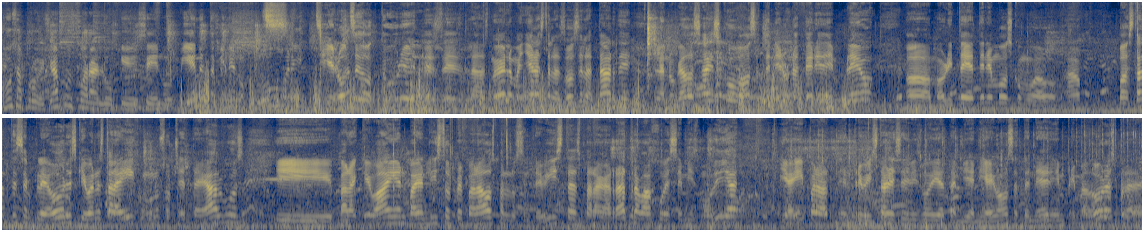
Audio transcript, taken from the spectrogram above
Vamos a aprovechar pues para lo que se nos viene también en octubre. Sí, el 11 de octubre, desde las 9 de la mañana hasta las 2 de la tarde, en la Nogales High School vamos a tener una feria de empleo. Um, ahorita ya tenemos como bastantes empleadores que van a estar ahí, como unos 80 y algo, y para que vayan, vayan listos, preparados para las entrevistas, para agarrar trabajo ese mismo día. Y ahí para entrevistar ese mismo día también. Y ahí vamos a tener imprimadoras para,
